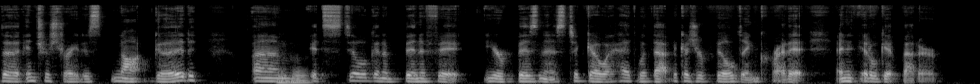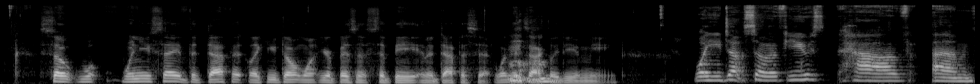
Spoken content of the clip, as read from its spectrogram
the interest rate is not good, um, it's still going to benefit your business to go ahead with that because you're building credit and it'll get better. So w- when you say the deficit, like you don't want your business to be in a deficit, what exactly do you mean? Well, you don't. So if you have, um,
